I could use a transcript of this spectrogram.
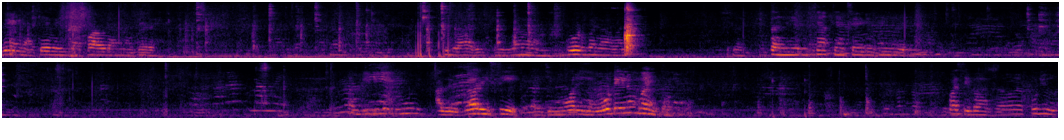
વેણા કહેવાય પાવડા ના કહેવાય. આ રીતે ગોળ બનાવવાનું. તનેરું ક્યાં શેરડી પીવીએ અલે ગરી છે. હજી મોરીનો લોટ બાંધતો. પછી બાંધો. હવે પૂર્યું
